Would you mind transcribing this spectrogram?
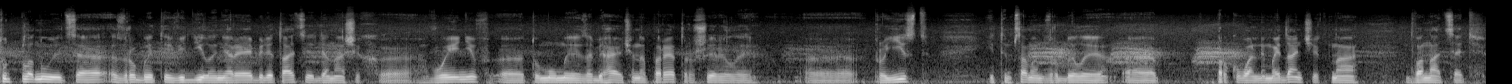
Тут планується зробити відділення реабілітації для наших е, воїнів, е, тому ми, забігаючи наперед, розширили е, проїзд і тим самим зробили е, паркувальний майданчик на 12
